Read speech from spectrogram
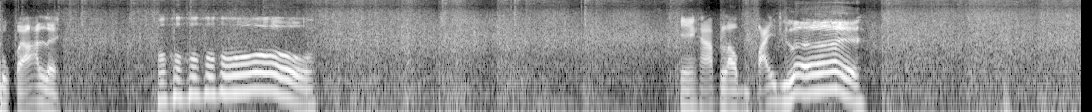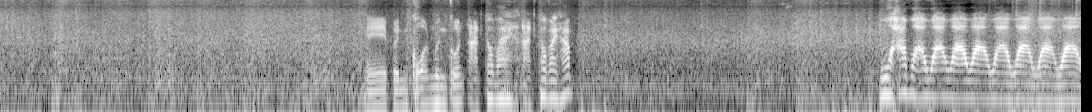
บุกไปอันเลยโอ้โหโหโหโหโอเคครับเราไปเลย นี่เป็นโกนเป็นโกนอัดเข้าไปอัดเข้าไปครับว้าวว้าวว้าวว้าวว้าวว้าวว้าวว้าวว้าว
